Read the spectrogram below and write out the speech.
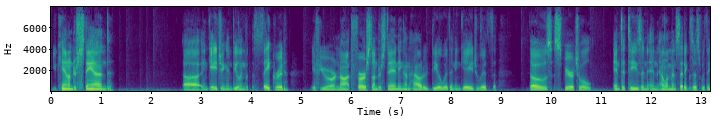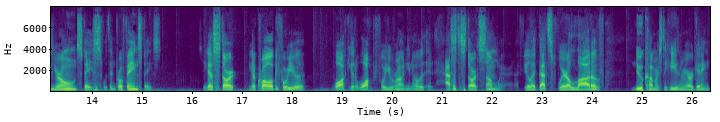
you can't understand uh, engaging and dealing with the sacred if you are not first understanding on how to deal with and engage with those spiritual entities and, and elements that exist within your own space, within profane space. So you got to start, you got to crawl before you walk, you got to walk before you run. You know, it, it has to start somewhere. And I feel like that's where a lot of newcomers to heathenry are getting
